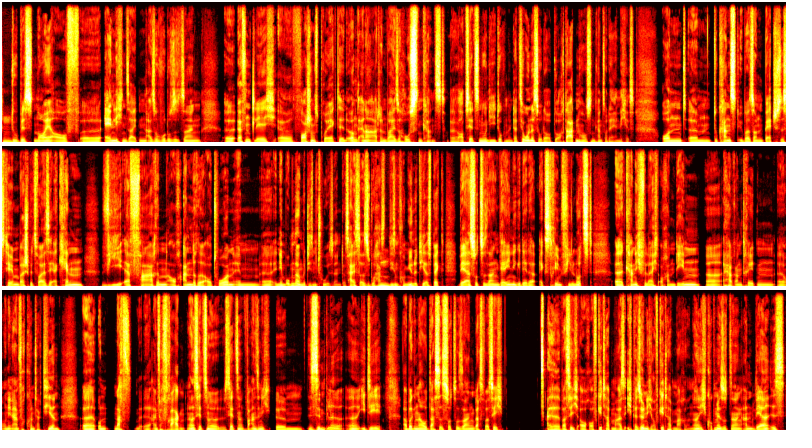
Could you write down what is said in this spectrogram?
Hm. Du bist neu auf äh, ähnlichen Seiten, also wo du sozusagen äh, öffentlich äh, Forschungsprojekte in irgendeiner Art und Weise hosten kannst. Äh, ob es jetzt nur die Dokumentation ist oder ob du auch Daten hosten kannst oder ähnliches. Und ähm, du kannst über so ein Batch-System beispielsweise erkennen, wie erfahren auch andere Autoren im, äh, in dem Umgang mit diesem Tool sind. Das heißt also, du hast mhm. diesen Community-Aspekt. Wer ist sozusagen derjenige, der da extrem viel nutzt? Äh, kann ich vielleicht auch an den äh, herantreten äh, und ihn einfach kontaktieren äh, und nach äh, einfach fragen. Ne? Das ist jetzt eine, ist jetzt eine wahnsinnig ähm, simple Idee, aber genau das ist sozusagen das, was ich was ich auch auf GitHub, also ich persönlich auf GitHub mache. Ne? Ich gucke mir sozusagen an, wer ist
